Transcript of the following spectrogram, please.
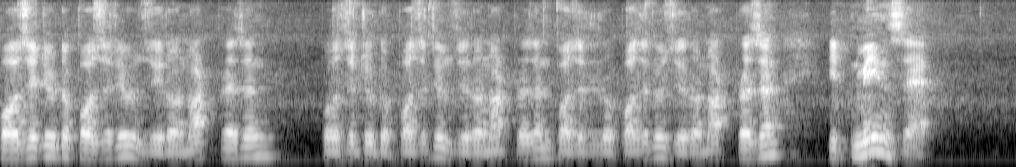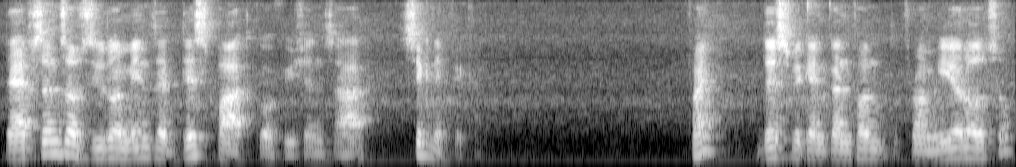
positive to positive zero not present positive to positive zero not present positive to positive zero not present. It means that the absence of 0 means that this path coefficients are significant. Fine. This we can confirm from here also.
